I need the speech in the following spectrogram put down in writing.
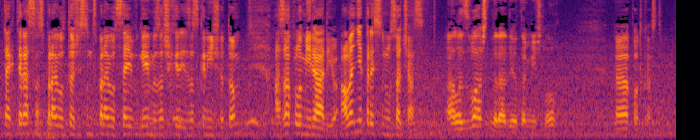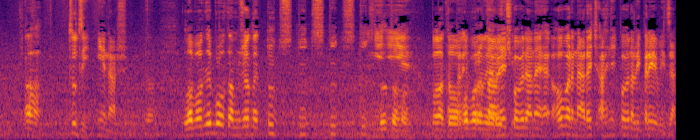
tak teraz som spravil to, že som spravil save game so, škri- so screenshotom a zaplo mi rádio, ale nepresunul sa čas. Ale zvláštne rádio tam išlo. E, podcast. Aha. Cudzí, nie náš. No. Lebo nebolo tam žiadne tuc, tuc, tuc, tuc Nie, do toho. nie, bola tam, pre, bola tam hneď povedané, hovorená reč a hneď povedali prievidza.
